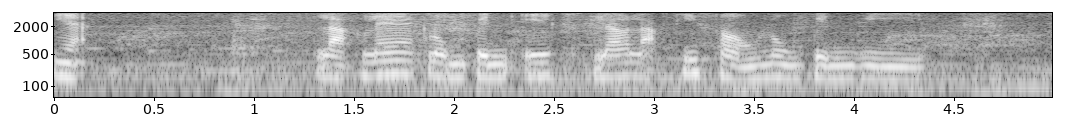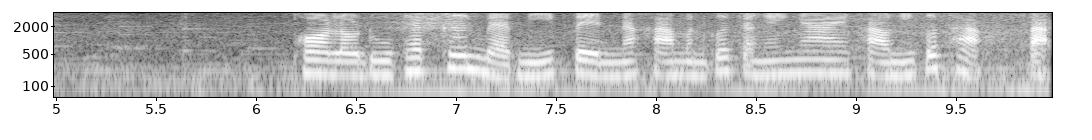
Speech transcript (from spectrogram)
เนี่ยหลักแรกลงเป็น x แล้วหลักที่ 2 ลงเป็น v พอเราดูแพทเทิร์นแบบนี้เป็นนะคะ มันก็จะง่ายๆ คราวนี้ก็ถักตะ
